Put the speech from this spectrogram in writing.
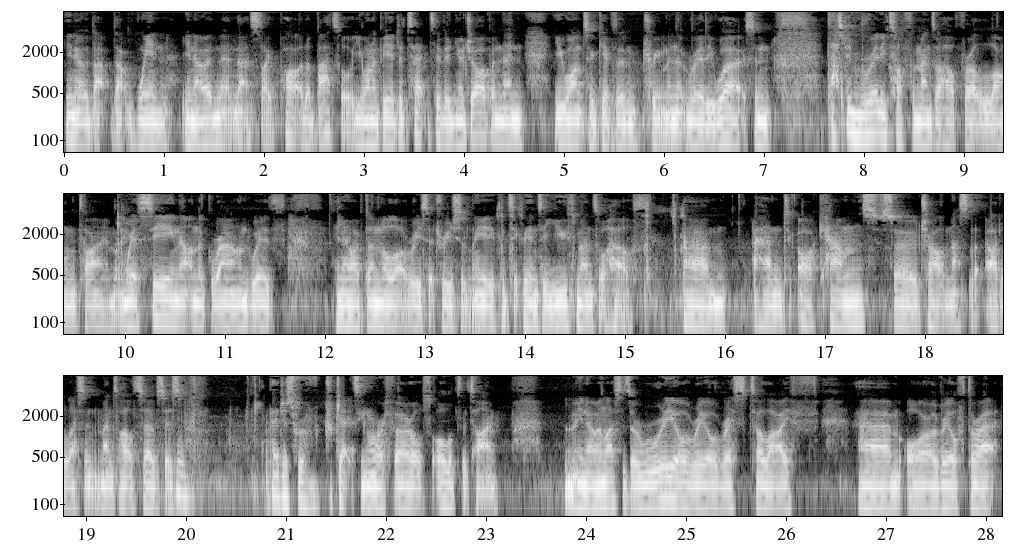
you know, that, that win, you know, and then that's like part of the battle. You want to be a detective in your job and then you want to give them treatment that really works. And that's been really tough for mental health for a long time. And we're seeing that on the ground with, you know, I've done a lot of research recently, particularly into youth mental health, um, and our CAMHS, so child and adolescent mental health services. Mm they're just rejecting referrals all of the time. You know, unless it's a real, real risk to life um, or a real threat,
